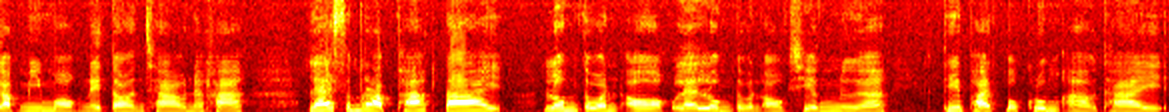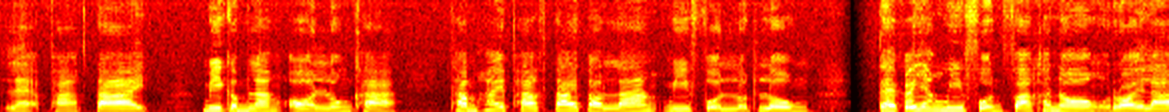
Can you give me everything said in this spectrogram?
กับมีหมอกในตอนเช้านะคะ และสำหรับภาคใต้ ลมตะวันออกและลมตะวันออกเฉียงเหนือ ที่พัดปกคลุมอ่าวไทยและภาคใต้ มีกำลังอ่อนลงค่ะ ทำให้ภาคใต้ตอนล่างมีฝนลดลง แต่ก็ยังมีฝนฟ้าขนองร้อยละ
